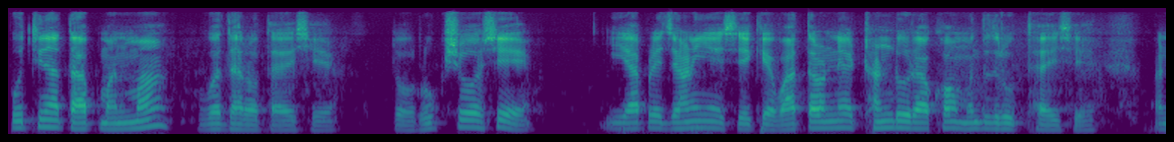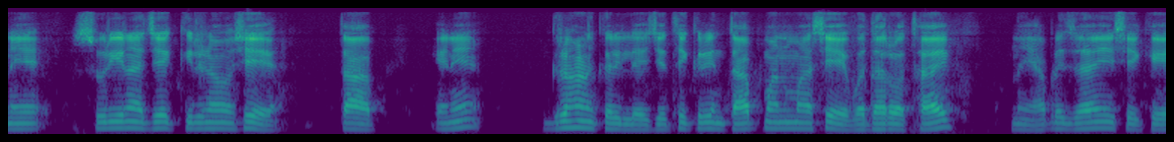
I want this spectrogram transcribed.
પૃથ્વીના તાપમાનમાં વધારો થાય છે. તો વૃક્ષો છે એ આપણે જાણીએ છીએ કે વાતાવરણને ઠંડુ રાખવા મદદરૂપ થાય છે. અને સૂર્યના જે કિરણો છે તાપ એને ગ્રહણ કરી લે જેથી કરીને તાપમાનમાં છે વધારો થાય નહીં. આપણે જાણીએ છીએ કે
